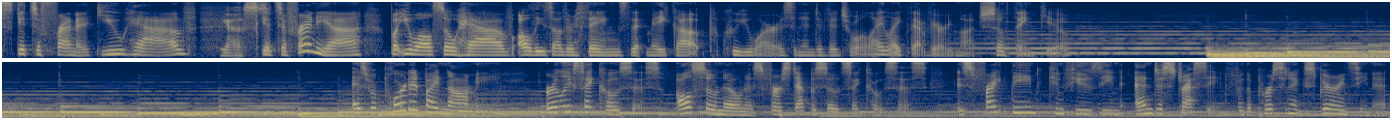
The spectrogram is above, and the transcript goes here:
schizophrenic. You have yes. schizophrenia, but you also have all these other things that make up who you are as an individual. I like that very much. So thank you. As reported by NAMI, early psychosis, also known as first episode psychosis, is frightening, confusing, and distressing for the person experiencing it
